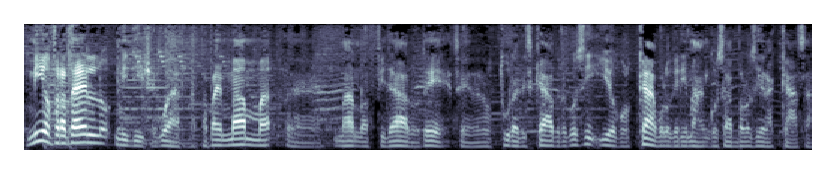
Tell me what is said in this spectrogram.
Mio fratello mi dice: Guarda, papà e mamma eh, mi hanno affidato te, se una rottura di scatole così, io col cavolo che rimango sabato sera a casa,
